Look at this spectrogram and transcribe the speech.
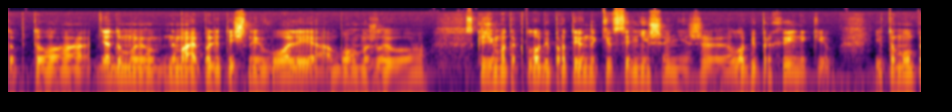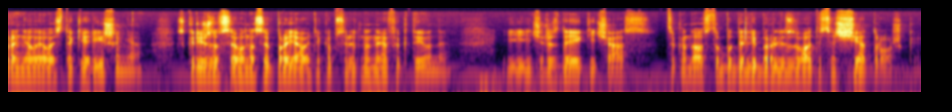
Тобто, я думаю, немає політичної волі, або, можливо, скажімо так, лобі противників сильніше, ніж е, лобі прихильників, і тому прийняли ось таке рішення. Скоріше за все, воно себе проявить як абсолютно неефективне, і через деякий час законодавство буде лібералізуватися ще трошки.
